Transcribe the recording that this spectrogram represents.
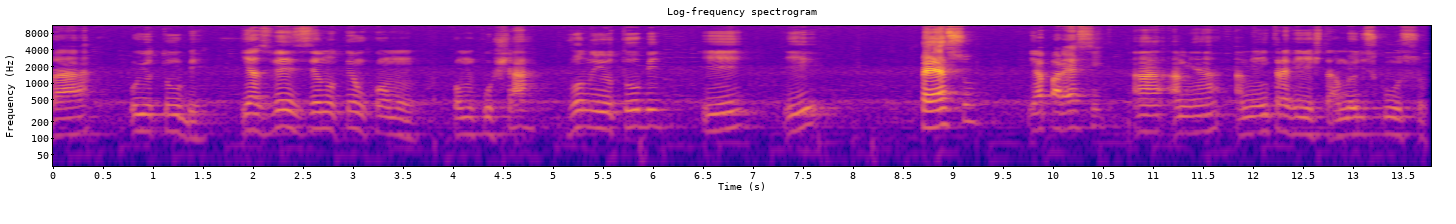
para o YouTube. E às vezes eu não tenho como, como puxar, vou no YouTube e, e peço e aparece a, a, minha, a minha entrevista, o meu discurso.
